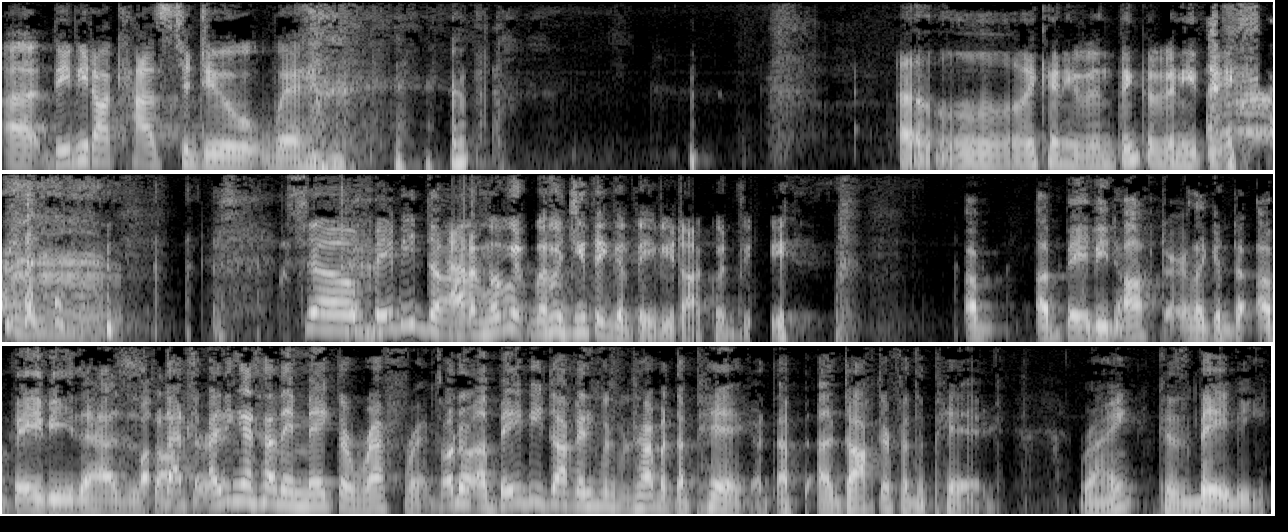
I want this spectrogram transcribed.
Uh, baby doc has to do with. oh, I can't even think of anything. So Baby Doc. Adam, what would, what would you think a baby doc would be? A, a baby doctor, like a, a baby that has his Well, doctor. I think that's how they make the reference. Oh no, a baby doc. I think we're talking about the pig, a, a, a doctor for the pig, right? Because baby.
